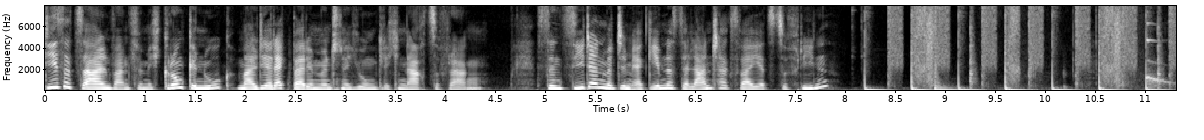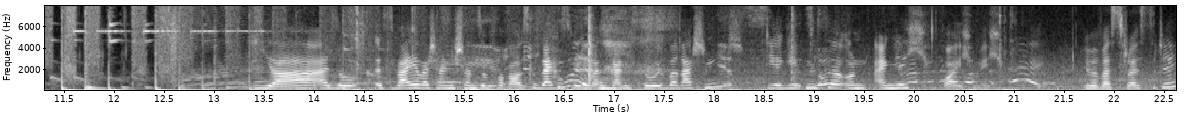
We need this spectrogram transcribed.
Diese Zahlen waren für mich Grund genug, mal direkt bei den Münchner Jugendlichen nachzufragen. Sind Sie denn mit dem Ergebnis der Landtagswahl jetzt zufrieden? Ja, also es war ja wahrscheinlich schon so vorausgesagt, deswegen war es gar nicht so überraschend, die Ergebnisse. Und eigentlich freue ich mich, Über was freust du dich?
